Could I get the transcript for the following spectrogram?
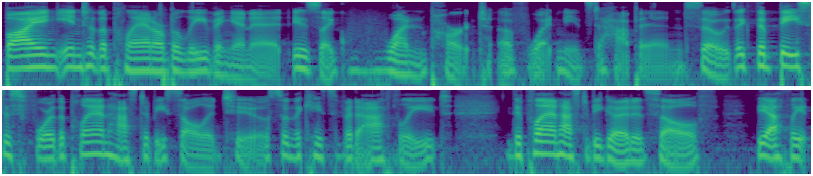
buying into the plan or believing in it is like one part of what needs to happen so like the basis for the plan has to be solid too so in the case of an athlete the plan has to be good itself the athlete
